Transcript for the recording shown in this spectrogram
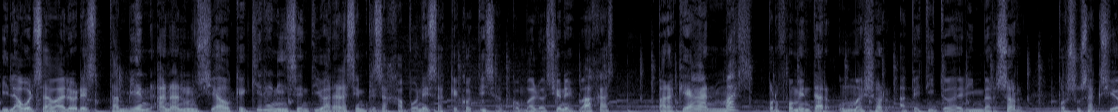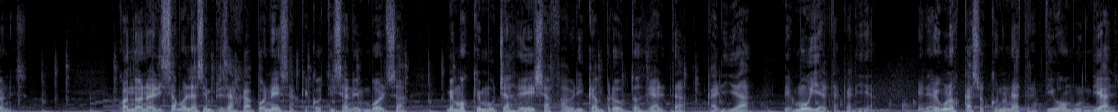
y la Bolsa de Valores también han anunciado que quieren incentivar a las empresas japonesas que cotizan con valuaciones bajas para que hagan más por fomentar un mayor apetito del inversor por sus acciones. Cuando analizamos las empresas japonesas que cotizan en bolsa, vemos que muchas de ellas fabrican productos de alta calidad, de muy alta calidad, en algunos casos con un atractivo mundial,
